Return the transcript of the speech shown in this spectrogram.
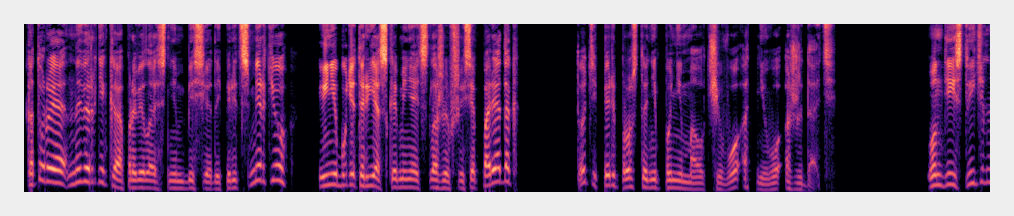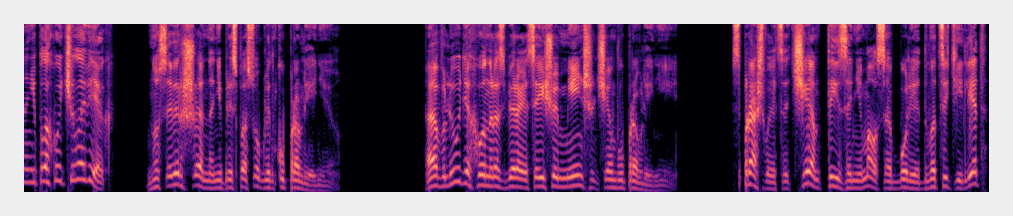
которая наверняка провела с ним беседы перед смертью и не будет резко менять сложившийся порядок, то теперь просто не понимал, чего от него ожидать. Он действительно неплохой человек, но совершенно не приспособлен к управлению. А в людях он разбирается еще меньше, чем в управлении. Спрашивается, чем ты занимался более 20 лет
